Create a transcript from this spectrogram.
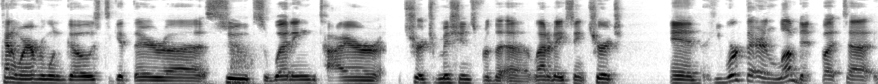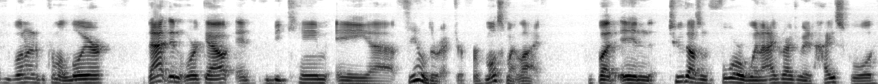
kind of where everyone goes to get their uh, suits, wedding attire, church missions for the uh, Latter Day Saint Church. And he worked there and loved it, but uh, he wanted to become a lawyer that didn't work out, and he became a uh, funeral director for most of my life. But in 2004, when I graduated high school,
